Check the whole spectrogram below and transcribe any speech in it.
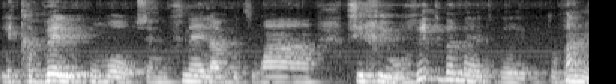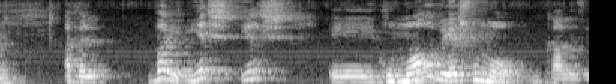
לקבל הומור שמופנה אליו בצורה שהיא חיובית באמת וטובה, Mhm. אבל בואי, יש, יש הומור ויש הומור, נקרא לזה.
